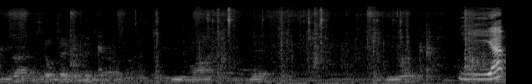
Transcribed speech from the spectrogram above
So you have, Still taking this. Though. You want this, Yep.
